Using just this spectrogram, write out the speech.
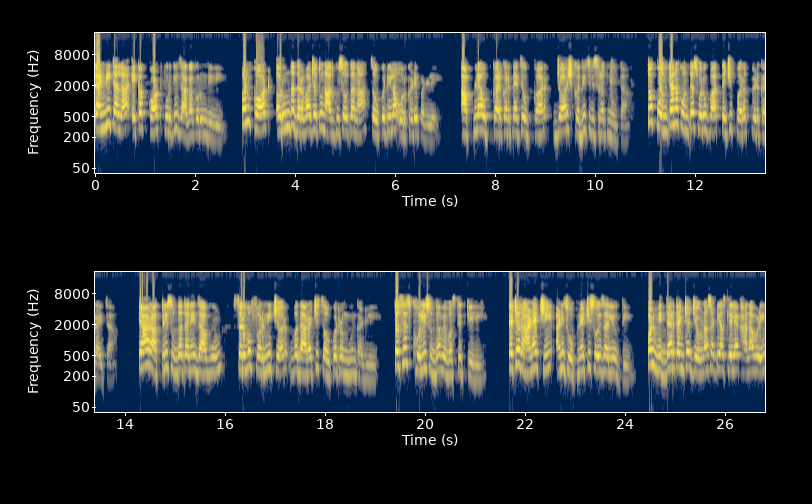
त्यांनी त्याला एका कॉट पुरती जागा करून दिली. पण कॉट अरुंद दरवाजातून आत घुसवताना चौकटीला ओरखडे पडले. आपल्या उपकारकर्त्याचे उपकार जॉर्ज कधीच विसरत नव्हता. तो कोणत्या ना कोणत्या स्वरूपात त्याची परतफेड करायचा. त्या रात्री सुद्धा त्याने जागून सर्व फर्निचर व दाराची चौकट रंगवून काढली. तसेच खोली सुद्धा व्यवस्थित केली. त्याच्या राहण्याची आणि झोपण्याची सोय झाली होती. पण विद्यार्थ्यांच्या जेवणासाठी असलेल्या खानावळीत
